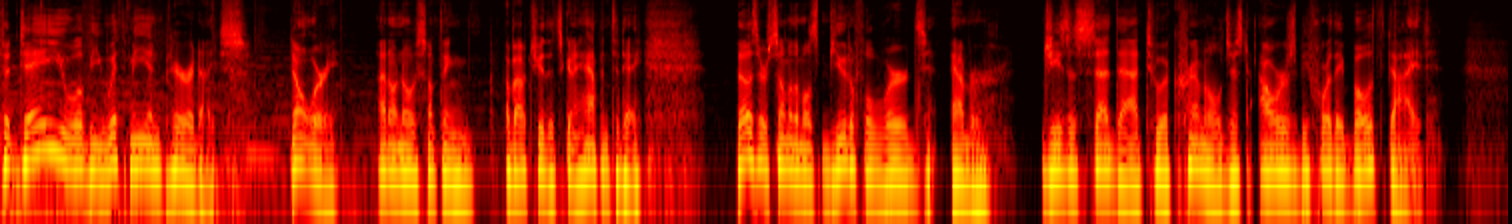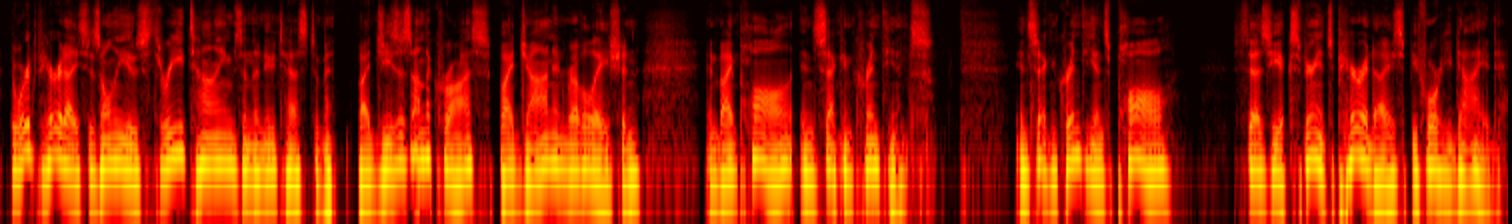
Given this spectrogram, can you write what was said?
Today you will be with me in paradise. Don't worry. I don't know something about you that's going to happen today. Those are some of the most beautiful words ever. Jesus said that to a criminal just hours before they both died. The word paradise is only used three times in the New Testament by Jesus on the cross, by John in Revelation, and by Paul in 2 Corinthians. In 2 Corinthians, Paul says he experienced paradise before he died.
